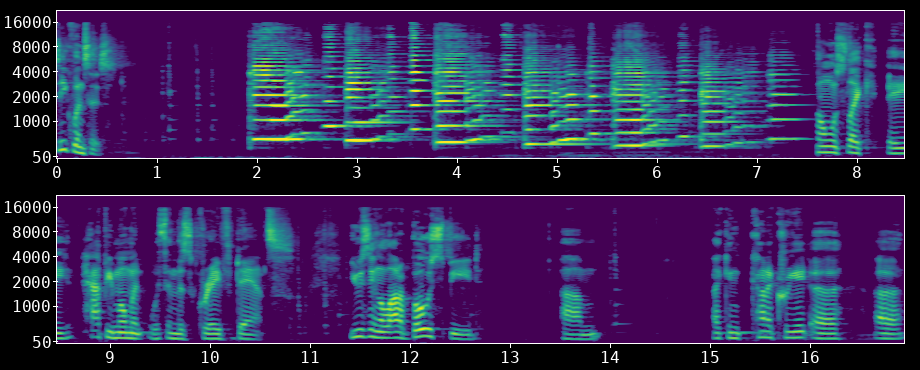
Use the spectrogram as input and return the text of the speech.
sequences. almost like a happy moment within this grave dance. Using a lot of bow speed, um, I can kind of create a, a,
